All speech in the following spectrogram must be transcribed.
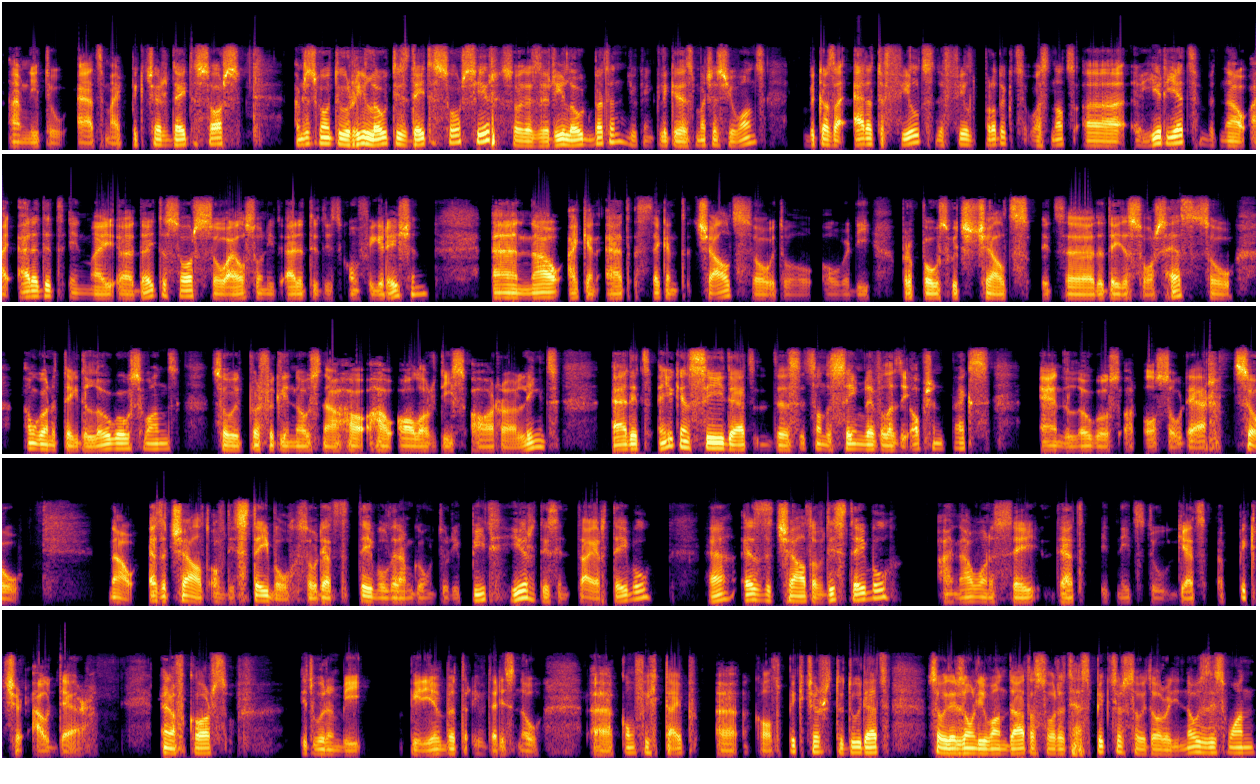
I need to add my picture data source. I'm just going to reload this data source here. So there's a reload button. You can click it as much as you want. Because I added the field, the field product was not uh, here yet, but now I added it in my uh, data source. So I also need to add it to this configuration. And now I can add a second child. So it will already propose which childs it's, uh, the data source has. So I'm going to take the logos ones. So it perfectly knows now how, how all of these are uh, linked. Add it, and you can see that this it's on the same level as the option packs and the logos are also there. So now as a child of this table, so that's the table that I'm going to repeat here, this entire table. As the child of this table, I now want to say that it needs to get a picture out there. And of course, it wouldn't be PDF Butler if there is no uh, config type uh, called picture to do that. So there's only one data source that has pictures, so it already knows this one.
